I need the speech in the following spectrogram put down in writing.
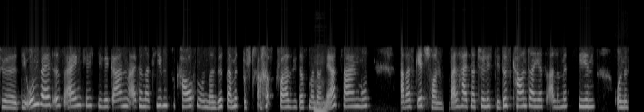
für die Umwelt ist eigentlich, die veganen Alternativen zu kaufen und man wird damit bestraft quasi, dass man mhm. dann mehr zahlen muss. Aber es geht schon, weil halt natürlich die Discounter jetzt alle mitziehen und es,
